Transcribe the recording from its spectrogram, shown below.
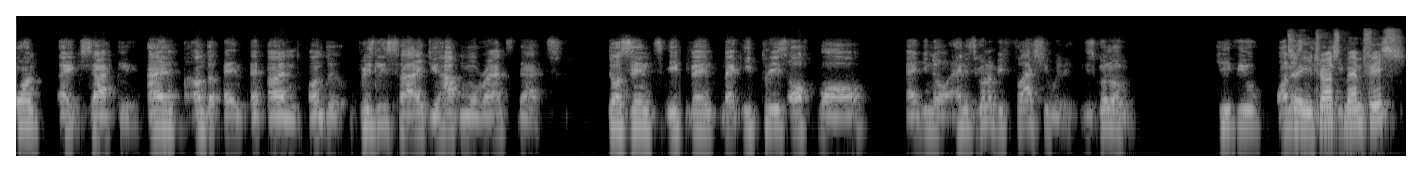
One exactly, and on the and, and on the Grizzly side, you have Morant that doesn't even like he plays off ball, and you know, and he's gonna be flashy with it. He's gonna give you. honestly. so you trust Memphis?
